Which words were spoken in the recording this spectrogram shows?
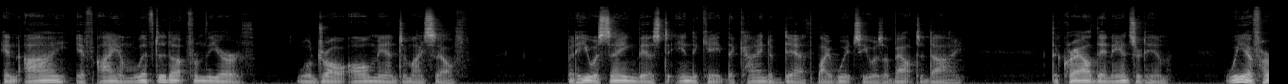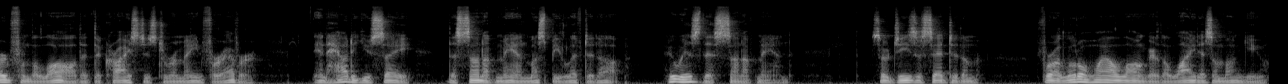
And I, if I am lifted up from the earth, will draw all men to myself. But he was saying this to indicate the kind of death by which he was about to die. The crowd then answered him, We have heard from the law that the Christ is to remain forever. And how do you say, The Son of Man must be lifted up? Who is this Son of Man? So Jesus said to them, For a little while longer the light is among you.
